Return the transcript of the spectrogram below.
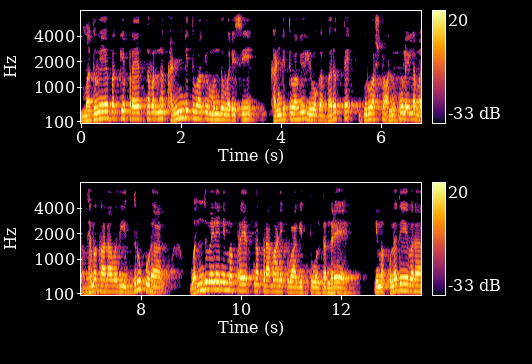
ಮದುವೆಯ ಬಗ್ಗೆ ಪ್ರಯತ್ನವನ್ನು ಖಂಡಿತವಾಗಿಯೂ ಮುಂದುವರಿಸಿ ಖಂಡಿತವಾಗಿಯೂ ಯೋಗ ಬರುತ್ತೆ. ಗುರು ಅಷ್ಟು ಅನುಕೂಲ ಇಲ್ಲ. ಮಧ್ಯಮ ಕಾಲಾವಧಿ ಇದ್ದರೂ ಕೂಡ ಒಂದು ವೇಳೆ ನಿಮ್ಮ ಪ್ರಯತ್ನ ಪ್ರಾಮಾಣಿಕವಾಗಿತ್ತು ಅಂತಂದರೆ, ನಿಮ್ಮ ಕುಲದೇವರ,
